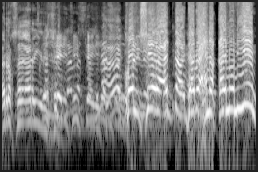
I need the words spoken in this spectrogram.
الرخصة كل شيء عندنا. دابا إحنا قانونيين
